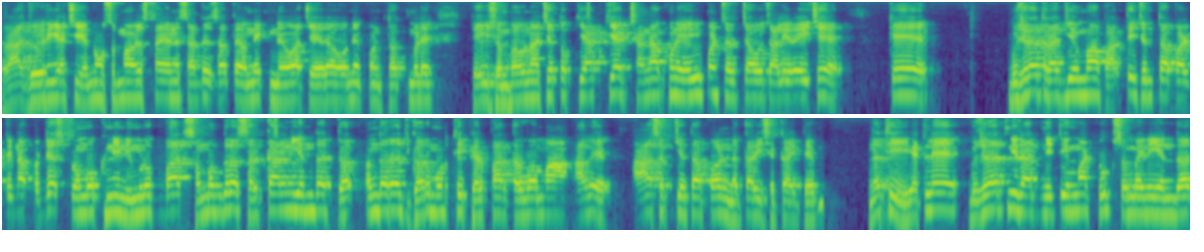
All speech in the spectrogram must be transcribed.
રાહ જોઈ રહ્યા છે એનો સમાવેશ થાય અને સાથે સાથે અનેક નવા ચહેરાઓને પણ તક મળે તેવી સંભાવના છે. તો ક્યાંક ક્યાંક છાનાખૂણે એવી પણ ચર્ચાઓ ચાલી રહી છે કે ગુજરાત રાજ્યમાં ભારતીય જનતા પાર્ટીના પ્રદેશ પ્રમુખની નિમણૂક બાદ સમગ્ર સરકારની અંદર અંદર જ ઘરમૂળથી ફેરફાર કરવામાં આવે. આ શક્યતા પણ નકારી શકાય તેમ નથી. એટલે ગુજરાતની રાજનીતિમાં ટૂંક સમયની અંદર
